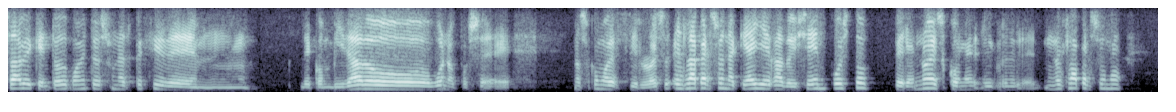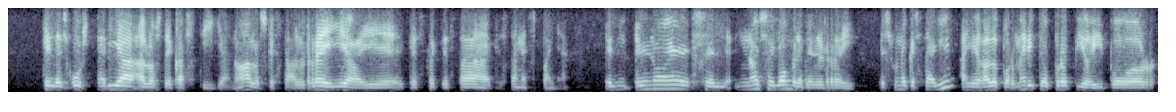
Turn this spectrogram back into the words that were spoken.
sabe que en todo momento es una especie de, mm, de convidado, bueno, pues no sé cómo decirlo, es, es, la persona que ha llegado y se ha impuesto, pero no es con no es la persona que les gustaría a los de Castilla, ¿no? A los que está el rey eh, que está que está que está en España. Él, no es el no es el hombre del rey, es uno que está allí, ha llegado por mérito propio y por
